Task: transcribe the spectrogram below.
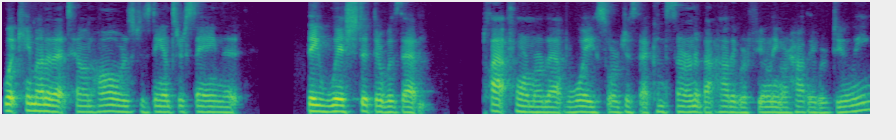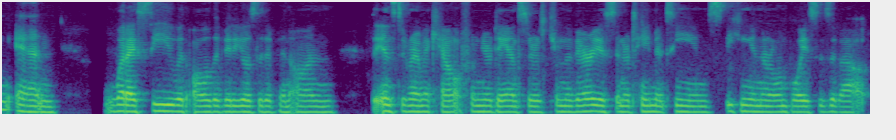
what came out of that town hall was just dancers saying that they wish that there was that platform or that voice or just that concern about how they were feeling or how they were doing. And what I see with all the videos that have been on the Instagram account from your dancers, from the various entertainment teams speaking in their own voices about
